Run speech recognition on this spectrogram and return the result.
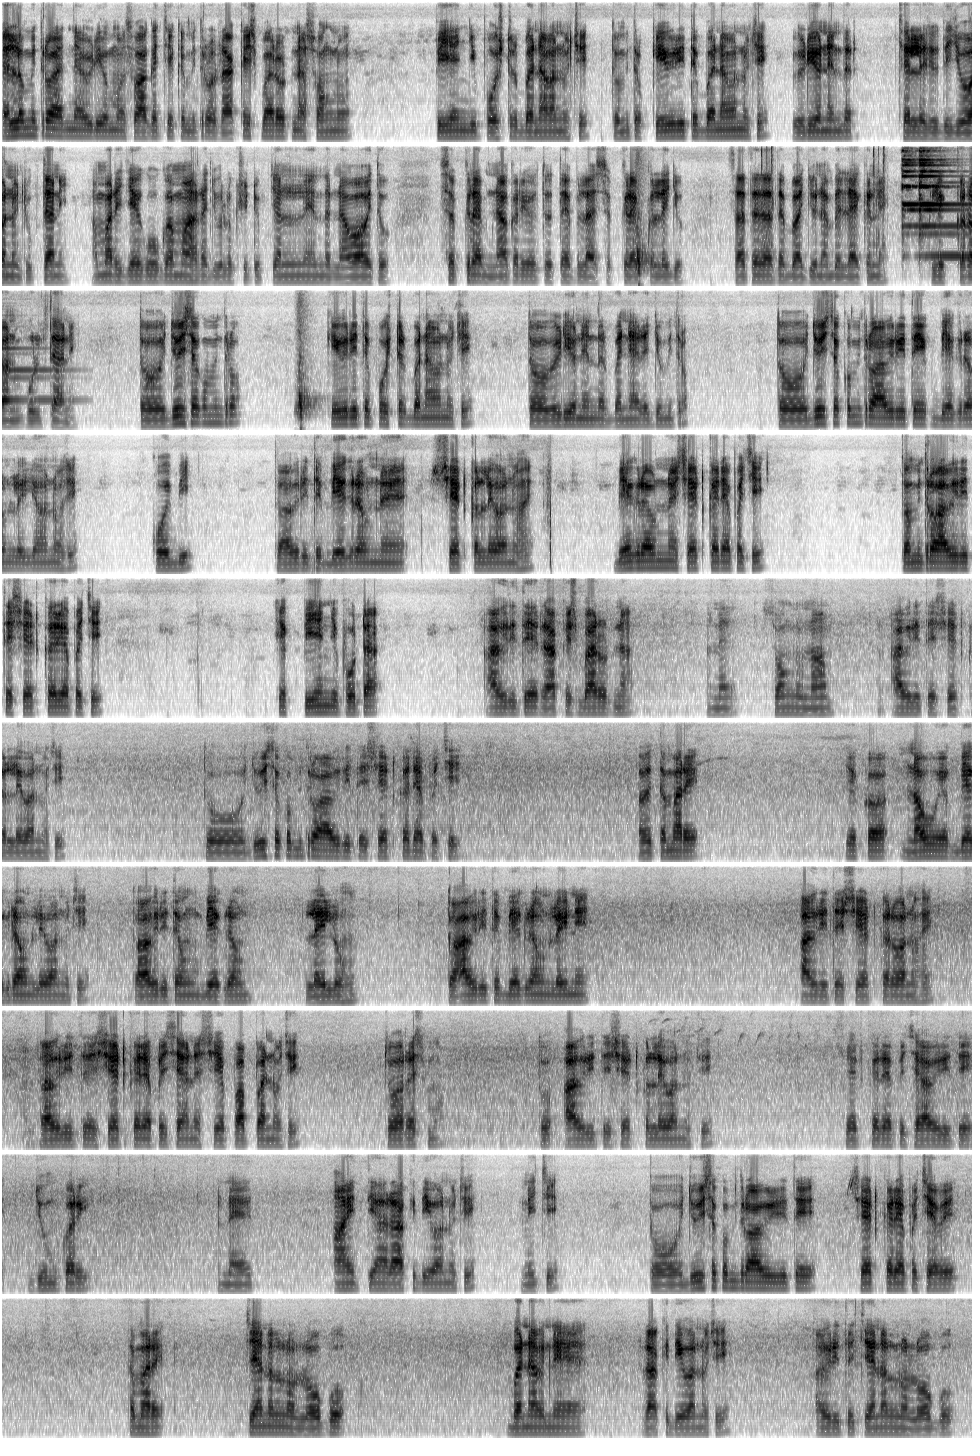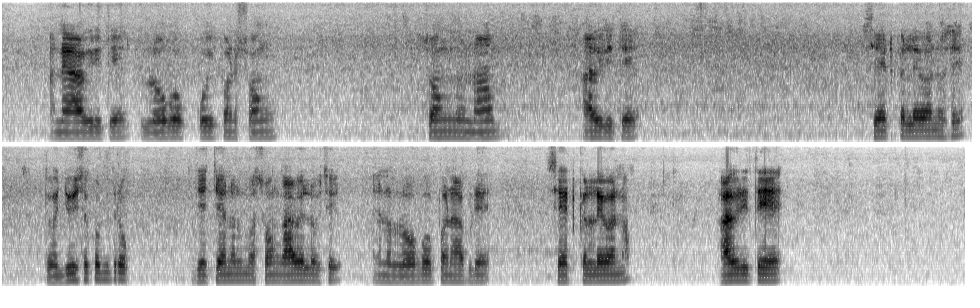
Hello મિત્રો, આજના વિડીયોમાં સ્વાગત છે કે મિત્રો રાકેશ બારોટના સોંગનું પીએનજી પોસ્ટર બનાવવાનું છે. તો મિત્રો, કેવી રીતે બનાવવાનું છે? વિડીયોની અંદર છેલ્લે સુધી જોવાનું ચૂકતા નહીં. અમારી જય ગોગા મહારાજ વલક્ષ યુટ્યુબ ચેનલની અંદર નવા હોય તો સબસ્ક્રાઈબ ના કર્યો તો તે પહેલાં સબસ્ક્રાઈબ કરી લેજો. સાથે સાથે બાજુના બે લાઇકને ક્લિક કરવાનું ભૂલતા નહીં. તો જોઈ શકો મિત્રો, કેવી રીતે પોસ્ટર બનાવવાનું છે? તો વિડીયોની અંદર બન્યા રહેજો મિત્રો. તો જોઈ શકો મિત્રો આવી રીતે એક બેકગ્રાઉન્ડ લઈ લેવાનો છે, કોઈ બી. તો આવી રીતે બેકગ્રાઉન્ડને સેટ કરી લેવાનું છે. બેકગ્રાઉન્ડને સેટ કર્યા પછી, તો મિત્રો આવી રીતે સેટ કર્યા પછી, એક પીએનજી ફોટા આવી રીતે રાકેશ બારોટના અને સોંગનું નામ આવી રીતે સેટ કરી લેવાનું છે. તો જોઈ શકો મિત્રો આવી રીતે સેટ કર્યા પછી, હવે તમારે એક નવું એક બેકગ્રાઉન્ડ લેવાનું છે. તો આવી રીતે હું બેકગ્રાઉન્ડ લઈ લઉં હું. તો આવી રીતે બેકગ્રાઉન્ડ લઈને આવી રીતે સેટ કરવાનું છે. તો આવી રીતે સેટ કર્યા પછી આને શેપ આપવાનો છે. ચોરસમાં. તો આવી રીતે સેટ કરી લેવાનું છે. સેટ કર્યા પછી આવી રીતે ઝૂમ કરી અને અહીં ત્યાં રાખી દેવાનું છે નીચે. તો જોઈ શકો મિત્રો આવી રીતે સેટ કર્યા પછી હવે તમારે ચેનલનો લોગો બનાવીને રાખી દેવાનો છે. આવી રીતે ચેનલનો લોગો અને આવી રીતે લોગો કોઈ પણ સોંગ સોંગનું નામ આવી રીતે સેટ કરી લેવાનું છે. તો જોઈ શકો મિત્રો, જે ચેનલમાં સોંગ આવેલો છે, એનો લોગો પણ આપણે સેટ કરી લેવાનો. આવી રીતે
